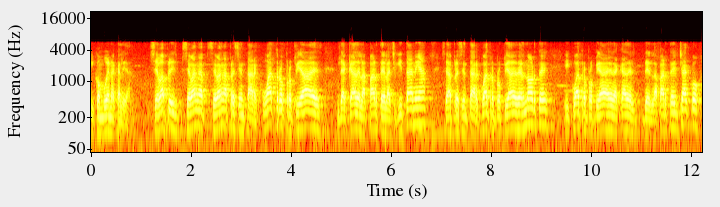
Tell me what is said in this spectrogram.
y con buena calidad. Se, va, se, van a, se van a presentar cuatro propiedades de acá de la parte de la Chiquitania, se va a presentar cuatro propiedades del norte y cuatro propiedades de acá de, la parte del Chaco,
